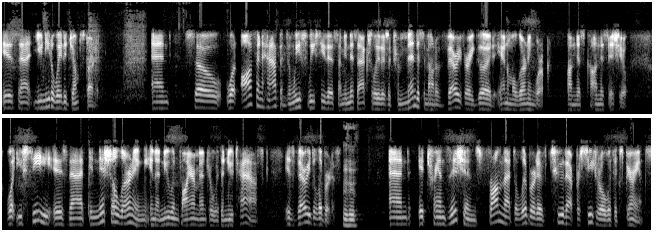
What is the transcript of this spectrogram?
is that you need a way to jumpstart it. And so, what often happens, and we we see this. I mean, this actually, there's a tremendous amount of very very good animal learning work on this on this issue. What you see is that initial learning in a new environment or with a new task is very deliberative Mm-hmm. and it transitions from that deliberative to that procedural with experience.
